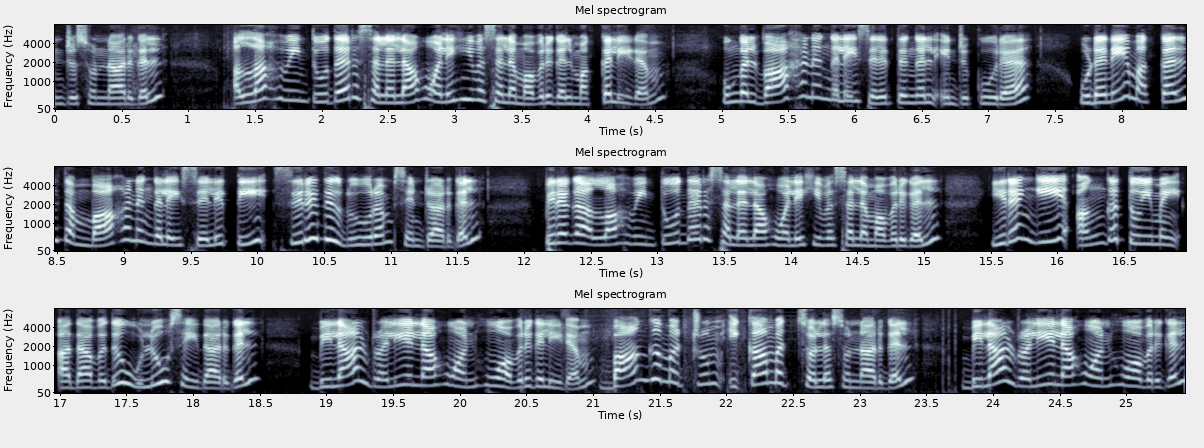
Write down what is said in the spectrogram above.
என்று சொன்னார்கள். அல்லாஹுவின் தூதர் ஸல்லல்லாஹு அலஹி வசலம் அவர்கள் மக்களிடம் உங்கள் வாகனங்களை செலுத்துங்கள் என்று கூற உடனே மக்கள் தம் வாகனங்களை செலுத்தி சிறிது தூரம் சென்றார்கள். பிறகு அல்லாஹுவின் தூதர் சல்லல்லாஹு அலஹி வசல்லம் அவர்கள் இறங்கி அங்க தூய்மை அதாவது உலு செய்தார்கள். பிலால் ரலியல்லாஹு அன்ஹு அவர்களிடம் பாங்கு மற்றும் இக்காமத் சொல்ல சொன்னார்கள். பிலால் ரலியல்லாஹு அன்ஹு அவர்கள்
